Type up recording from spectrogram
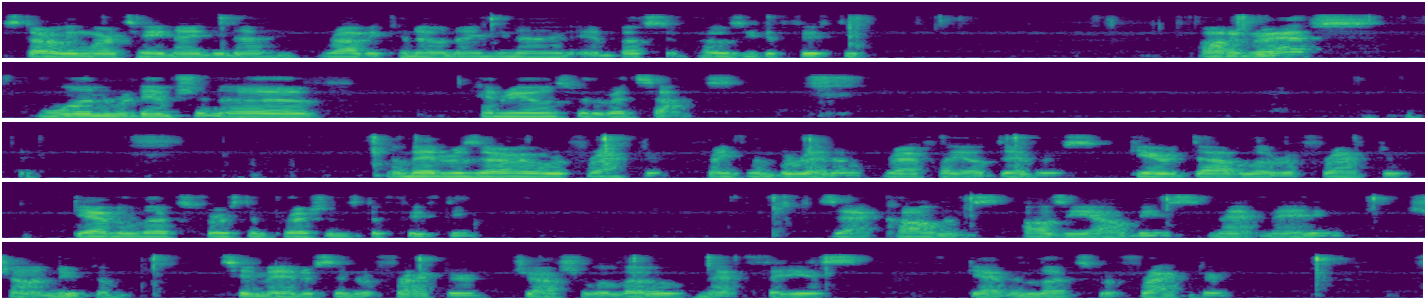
Starling Marte 99. Robbie Cano 99. And Buster Posey to 50. Autographs. One redemption of Henry Owens for the Red Sox. Amed Rosario Refractor. Franklin Barreto. Rafael Devers. Garrett Davila Refractor. Gavin Lux first impressions to 50. Zack Collins, Ozzie Albies, Matt Manning, Sean Newcomb, Tim Anderson Refractor, Joshua Lowe, Matt Thaiss, Gavin Lux Refractor,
